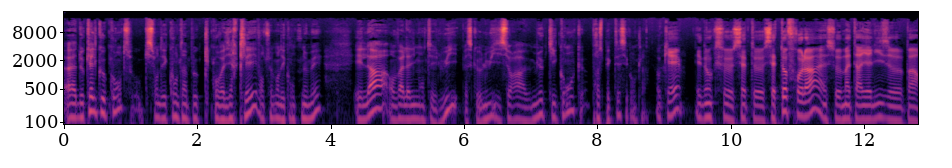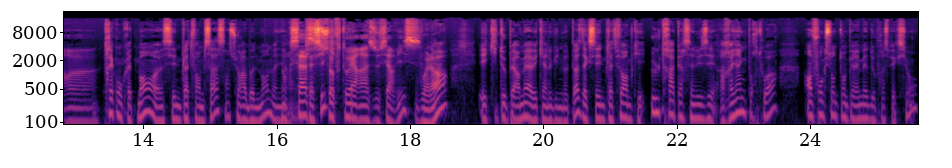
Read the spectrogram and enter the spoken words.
euh, de quelques comptes qui sont des comptes un peu qu'on va dire clés, éventuellement des comptes nommés. Et là, on va l'alimenter lui, parce que lui, il sera mieux que quiconque prospecter ces comptes-là. Ok. Et donc cette, cette offre-là, elle se matérialise euh, par euh, très concrètement, c'est une plateforme SaaS hein, sur abonnement de manière donc, SaaS, classique. Software as a service. Voilà. Et qui te permet avec un login mot de passe d'accéder à une plateforme qui est ultra personnalisée, rien que pour toi, en fonction de ton périmètre de prospection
